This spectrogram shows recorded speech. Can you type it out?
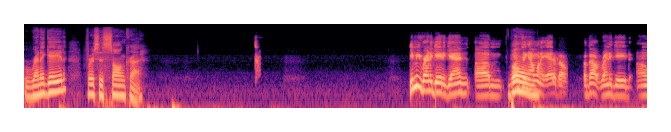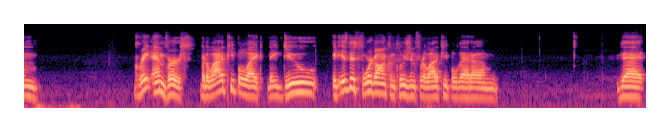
Renegade versus Song Cry. Give me Renegade again. Um, one thing I want to add about about Renegade, um, great Em verse, but a lot of people like they do. It is this foregone conclusion for a lot of people that um, that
